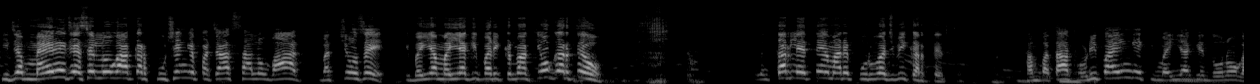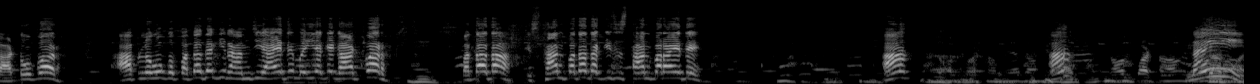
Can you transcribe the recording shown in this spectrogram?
कि जब मेरे जैसे लोग आकर पूछेंगे पचास सालों बाद बच्चों से कि भैया मैया की परिक्रमा क्यों करते हो? कर लेते हैं, हमारे पूर्वज भी करते थे। हम बता थोड़ी पाएँगे कि मैया के दोनों घाटों पर आप लोगों को पता था कि राम जी आए थे मैया के घाट पर? पता था? स्थान पता था किस स्थान पर आए थे? हाँ? हाँ? नहीं।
